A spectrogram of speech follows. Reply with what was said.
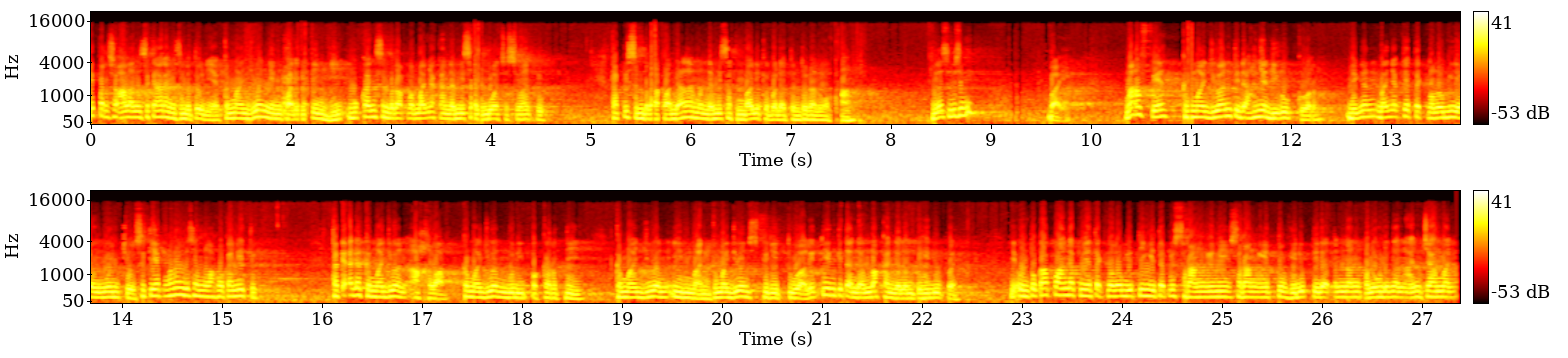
Ini persoalan sekarang sebetulnya. Kemajuan yang paling tinggi bukan seberapa banyak Anda bisa membuat sesuatu. Tapi seberapa dalam Anda bisa kembali kepada tuntunan Quran. Jelas di sini? Baik. Maaf ya, kemajuan tidak hanya diukur dengan banyaknya teknologi yang muncul. Setiap orang bisa melakukan itu. Tapi ada kemajuan akhlak, kemajuan budi pekerti, kemajuan iman, kemajuan spiritual. Itu yang kita dambakan dalam kehidupan. Ya, untuk apa Anda punya teknologi tinggi tapi serang ini, serang itu, hidup tidak tenang, penuh dengan ancaman.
